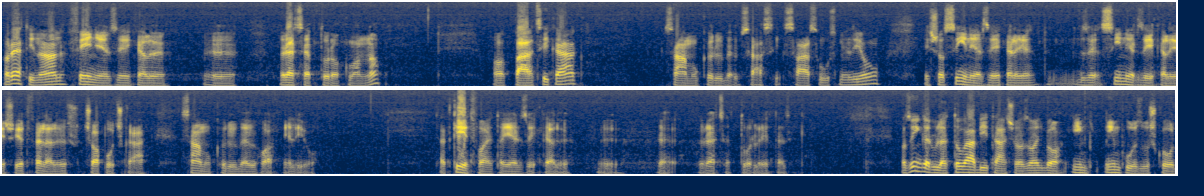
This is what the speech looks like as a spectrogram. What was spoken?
A retinán fényérzékelő receptorok vannak, a pálcikák, számuk körülbelül 100, 120 millió, és a színérzékelé, színérzékelésért felelős csapocskák, számuk körülbelül 6 millió. Tehát kétfajta érzékelő re, receptor létezik. Az ingerület továbbítása az agyba impulzus kód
